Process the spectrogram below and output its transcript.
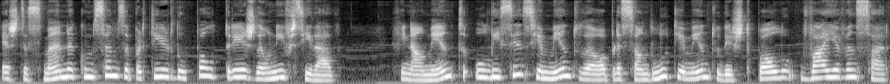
Esta semana começamos a partir do Polo 3 da Universidade. Finalmente, o licenciamento da operação de loteamento deste polo vai avançar.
